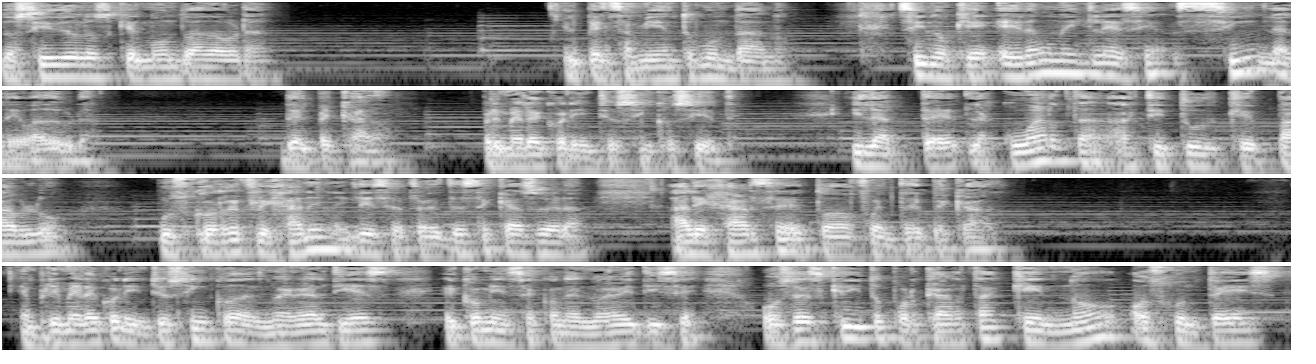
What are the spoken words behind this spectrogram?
los ídolos que el mundo adora, el pensamiento mundano, sino que era una iglesia sin la levadura del pecado. 1 Corintios 5:7. Y la, la cuarta actitud que Pablo buscó reflejar en la iglesia a través de este caso era alejarse de toda fuente de pecado. En 1 Corintios 5 del 9 al 10, él comienza con el 9 y dice, os he escrito por carta que no os juntéis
